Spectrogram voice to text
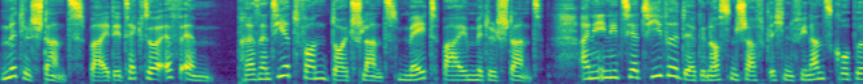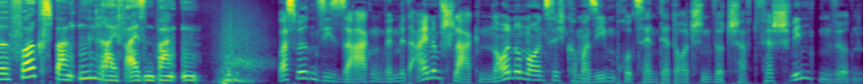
Mittelstand bei Detektor FM. Präsentiert von Deutschland Made by Mittelstand. Eine Initiative der genossenschaftlichen Finanzgruppe Volksbanken Raiffeisenbanken. Was würden Sie sagen, wenn mit einem Schlag 99,7 Prozent der deutschen Wirtschaft verschwinden würden?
